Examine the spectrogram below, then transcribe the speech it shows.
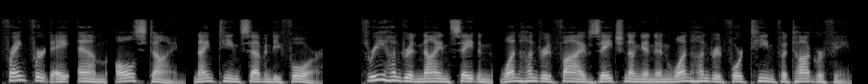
Frankfurt A. M., Ullstein, 1974. 309 Satan, 105 Zeichnungen and 114 Fotografien.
